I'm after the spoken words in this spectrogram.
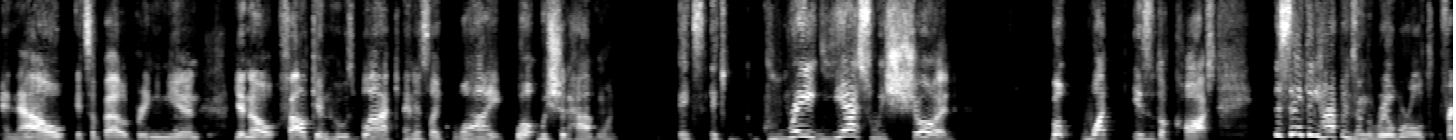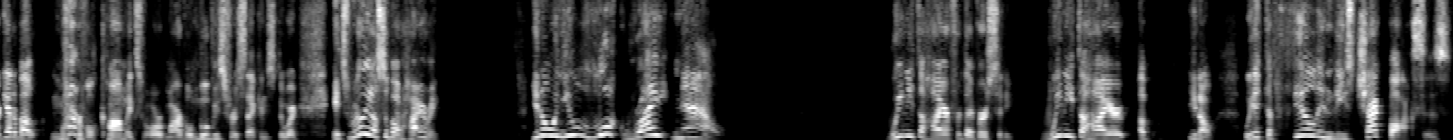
and now it's about bringing in, you know, Falcon, who's black, and it's like, why? Well, we should have one. It's it's great. Yes, we should. But what is the cost? The same thing happens in the real world. Forget about Marvel comics or Marvel movies for a second, Stuart. It's really also about hiring. You know, when you look right now, we need to hire for diversity. We need to hire, a, you know, we have to fill in these check boxes.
